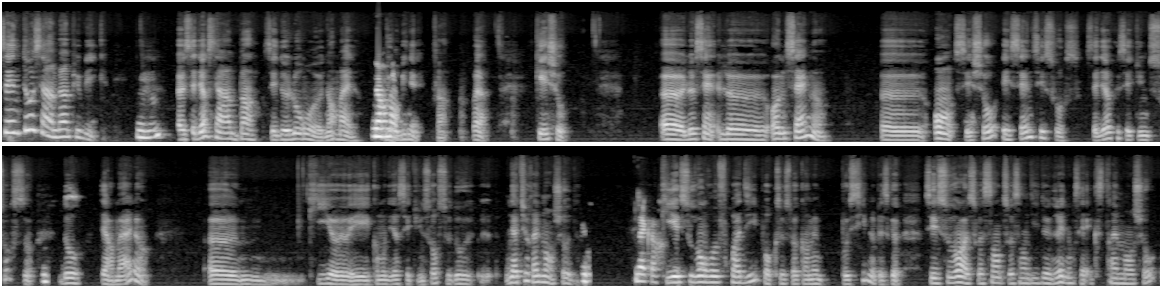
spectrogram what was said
Sento, c'est un bain public. Mm-hmm. C'est-à-dire c'est un bain, c'est de l'eau normale, normal, robinet, enfin voilà, qui est chaud. le, le onsen, euh, on c'est chaud et sen c'est source. C'est-à-dire que c'est une source d'eau thermale euh, qui euh, est comment dire, c'est une source d'eau euh, naturellement chaude. D'accord. Qui est souvent refroidie pour que ce soit quand même possible parce que c'est souvent à 60-70 degrés donc c'est extrêmement chaud.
